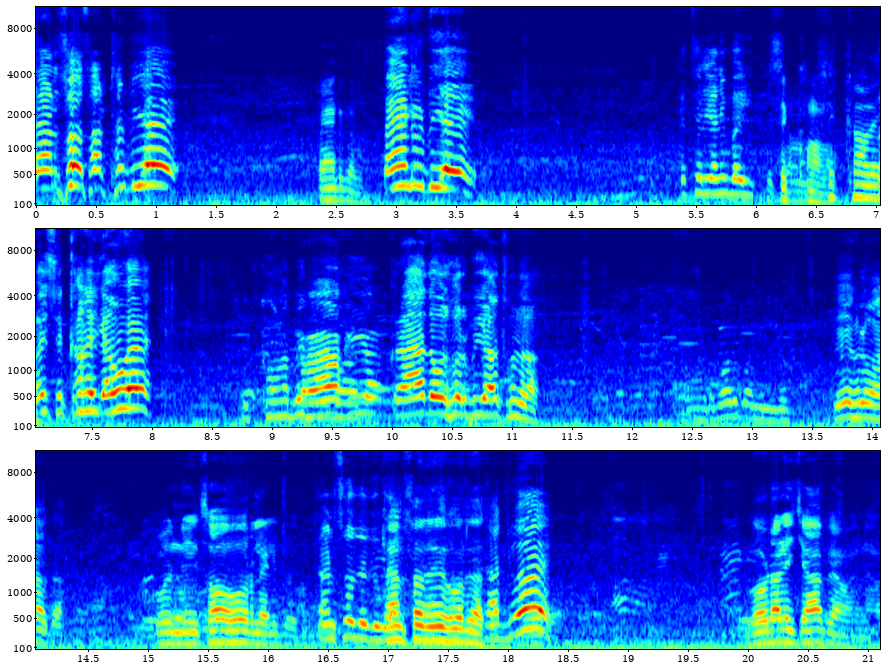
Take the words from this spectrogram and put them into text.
360 ਰੁਪਏ 65 ਕਰ। 65 ਰੁਪਏ ਕਿੱਥੇ ਜਾਣੀ ਬਾਈ? ਸਿੱਖਾਂ ਸਿੱਖਾਂ ਵਾਲੇ। ਬਾਈ ਸਿੱਖਾਂ ਦੇ ਜਾਓਗੇ? ਸਿੱਖਾਂ ਵਾਲੇ ਕਰਾਇਆ ਕੀ ਆ? ਕਿਰਾਇਆ 200 ਰੁਪਿਆ ਉੱਥੋਂ ਦਾ। ਦੇਖ ਲਓ ਆਪਦਾ। ਕੋਈ ਨਹੀਂ 100 ਹੋਰ ਲੈ ਲਈ ਕੋਈ 300 ਦੇ ਦੂਗਾ। 300 ਦੇ ਹੋਰ ਦੱਸ ਰਾਜੂ ਓਏ। ਗੋੜ ਵਾਲੀ ਚਾਹ ਪਿਆਵਾਂਗੇ ਨਾਲ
